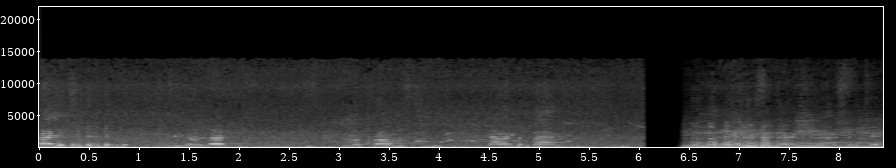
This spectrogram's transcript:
right, to your left, to the front, down at the back. Relax and take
